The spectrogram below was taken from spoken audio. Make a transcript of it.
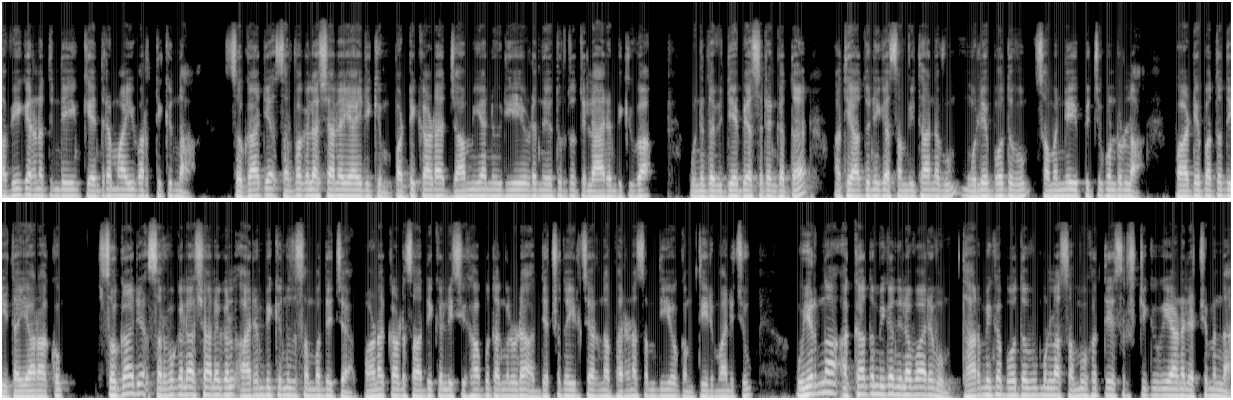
നവീകരണത്തിന്റെയും കേന്ദ്രമായി വർത്തിക്കുന്ന സ്വകാര്യ സർവകലാശാലയായിരിക്കും പട്ടിക്കാട് ജാമിയ നൂരിയയുടെ നേതൃത്വത്തിൽ ആരംഭിക്കുക. ഉന്നത വിദ്യാഭ്യാസ രംഗത്ത് അത്യാധുനിക സംവിധാനവും മൂല്യബോധവും സമന്വയിപ്പിച്ചുകൊണ്ടുള്ള പാഠ്യപദ്ധതി തയ്യാറാക്കും. സ്വകാര്യ സർവകലാശാലകൾ ആരംഭിക്കുന്നത് സംബന്ധിച്ച് പാണക്കാട് സാദിഖ് അലി ശിഹാബ് തങ്ങളുടെ അധ്യക്ഷതയിൽ ചേർന്ന ഭരണസമിതി യോഗം തീരുമാനിച്ചു. ഉയർന്ന അക്കാദമിക നിലവാരവും ധാർമ്മിക ബോധവുമുള്ള സമൂഹത്തെ സൃഷ്ടിക്കുകയാണ് ലക്ഷ്യമെന്ന്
